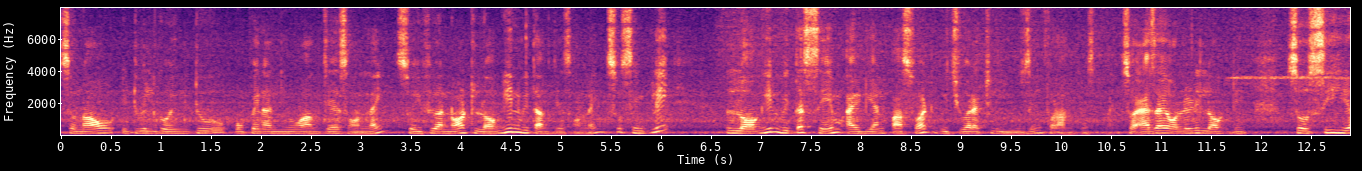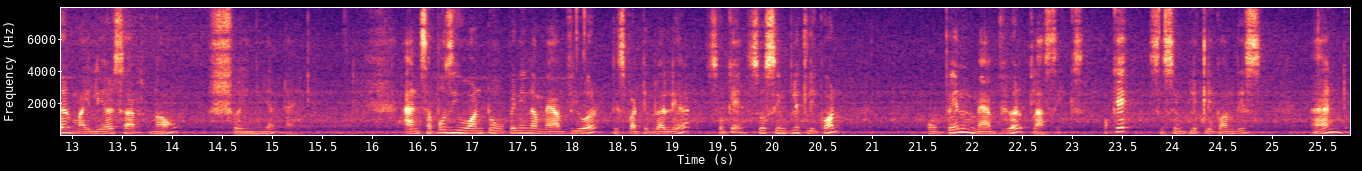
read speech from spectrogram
So now it will going to open a new ArcGIS online. So if you are not logged in with ArcGIS online so simply log in with the same ID and password which you are actually using for ArcGIS online. So as I already logged in so see here my layers are now showing here directly. And suppose you want to open in a map viewer this particular layer. So okay so simply click on open map viewer classics. Okay so simply click on this and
